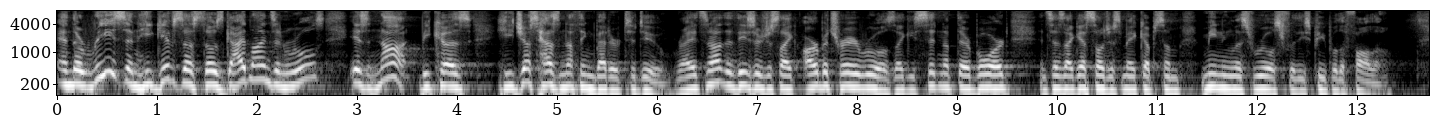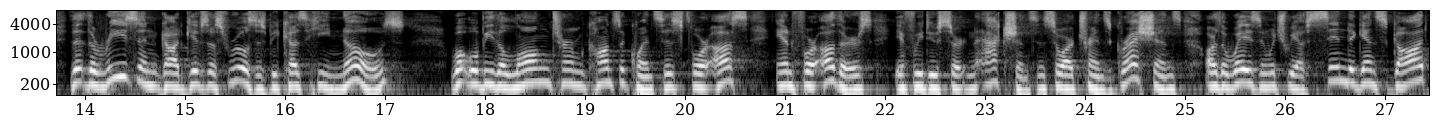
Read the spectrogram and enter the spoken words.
And the reason he gives us those guidelines and rules is not because he just has nothing better to do, right? It's not that these are just like arbitrary rules, like he's sitting up there bored and says, I guess I'll just make up some meaningless rules for these people to follow. The, the reason God gives us rules is because he knows what will be the long term consequences for us and for others if we do certain actions. And so our transgressions are the ways in which we have sinned against God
